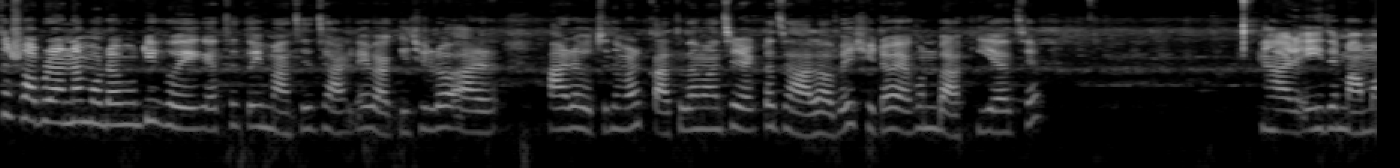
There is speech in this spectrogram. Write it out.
তো সব রান্না মোটামুটি হয়ে গেছে। তো এই মাছের ঝালটাই বাকি ছিল। আর আর হচ্ছে তোমার কাতলা মাছের একটা ঝাল হবে, সেটাও এখন বাকি আছে। আর এই যে মামা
